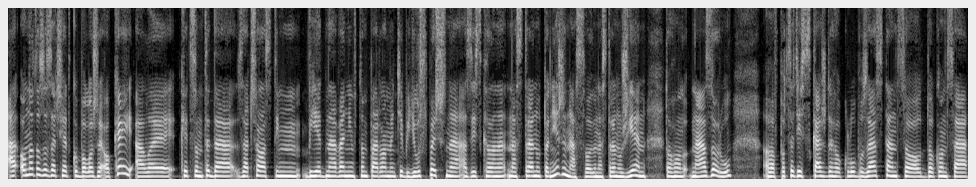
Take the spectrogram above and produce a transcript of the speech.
A ono to zo začiatku bolo, že OK, ale keď som teda začala s tým vyjednávaním v tom parlamente byť úspešná a získala na, na stranu, to nie že na svoju, na stranu žien toho názoru, eh, v podstate z každého klubu zástancov, dokonca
